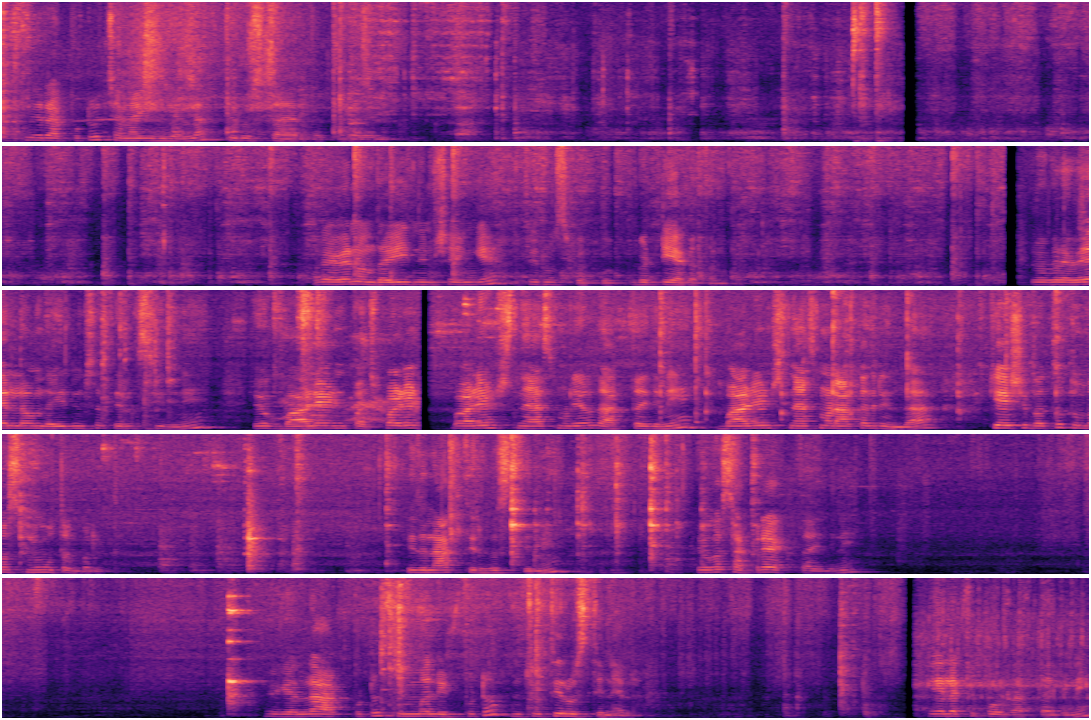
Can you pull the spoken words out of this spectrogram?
ಬಿಸಿನೀರು ಹಾಕ್ಬಿಟ್ಟು ಚೆನ್ನಾಗಿ ಹಿಂಗೆಲ್ಲ ತಿರುಗಿಸ್ತಾ ಇರಬೇಕು ರವೆನ. ರವೆನ ಒಂದು ಐದು ನಿಮಿಷ ಹಿಂಗೆ ತಿರುಗಿಸ್ಬೇಕು, ಗಟ್ಟಿ ಆಗತ್ತಂತ ಇವಾಗ ರವೆ ಎಲ್ಲ ಒಂದು ಐದು ನಿಮಿಷ ತಿರುಗಿಸಿದ್ದೀನಿ ಇವಾಗ ಬಾಳೆಹಣ್ಣು ಪಚ್ಚಬಾಳೆಹಣ್ಣು ಬಾಳೆಹಣ್ಣು ಸ್ನ್ಯಾಸ್ ಮಾಡಿರೋದು ಹಾಕ್ತಾಯಿದ್ದೀನಿ ಬಾಳೆಹಣ್ಣು ಸ್ನ್ಯಾಸ್ ಮಾಡಿ ಹಾಕೋದ್ರಿಂದ ಕೇಶಿ ಬತ್ತು ತುಂಬ ಸ್ಮೂತಾಗಿ ಬರುತ್ತೆ. ಇದನ್ನ ಹಾಕಿ ತಿರುಗಿಸ್ತೀನಿ. ಇವಾಗ ಸಕ್ಕರೆ ಹಾಕ್ತಾಯಿದ್ದೀನಿ ಇವಾಗೆಲ್ಲ ಹಾಕ್ಬಿಟ್ಟು ಸಿಮ್ಮಲ್ಲಿ ಇಟ್ಬಿಟ್ಟು ಒಂಚೂರು ತಿರುಗಿಸ್ತೀನಿ ಎಲ್ಲ. ಏಲಕ್ಕಿ ಪೌಡ್ರ್ ಹಾಕ್ತಾಯಿದ್ದೀನಿ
